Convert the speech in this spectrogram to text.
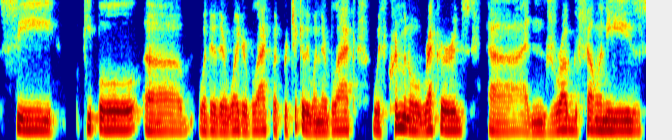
see people, uh, whether they're white or black, but particularly when they're black, with criminal records uh, and drug felonies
